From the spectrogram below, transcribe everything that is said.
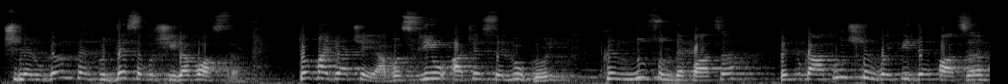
și ne rugăm pentru desăvârșirea voastră. Tocmai de aceea vă scriu aceste lucruri când nu sunt de față, pentru că atunci când voi fi de față,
